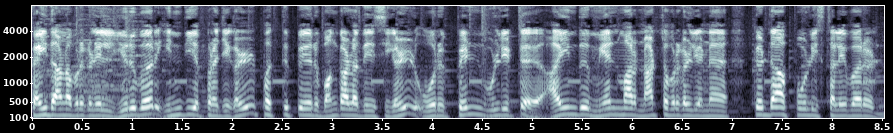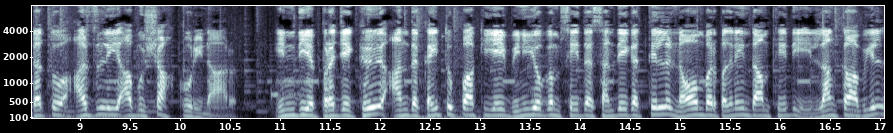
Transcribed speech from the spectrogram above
கைதானவர்களில் இருவர் இந்திய பிரஜைகள் பத்து பேர் வங்காளதேசிகள் ஒரு பெண் உள்ளிட்ட ஐந்து மியான்மர் நாட்டவர்கள் என கெடா போலீஸ் தலைவர் டத்து அஸ்லி அபு ஷாஹ் கூறினார். இந்திய பிரஜைக்கு அந்த கைத்துப்பாக்கியை விநியோகம் செய்த சந்தேகத்தில் நவம்பர் பதினைந்தாம் தேதி லங்காவில்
